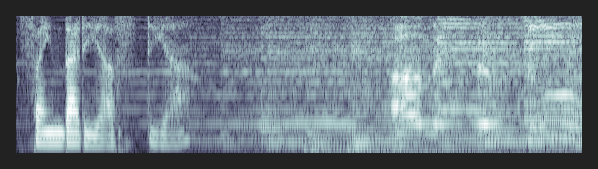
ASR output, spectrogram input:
zaindari aztia. Amesten zuenari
